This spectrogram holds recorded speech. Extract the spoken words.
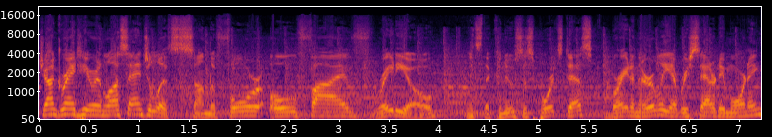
John Grant here in Los Angeles on the 405 radio. It's the Canusa Sports Desk, bright and early every Saturday morning.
